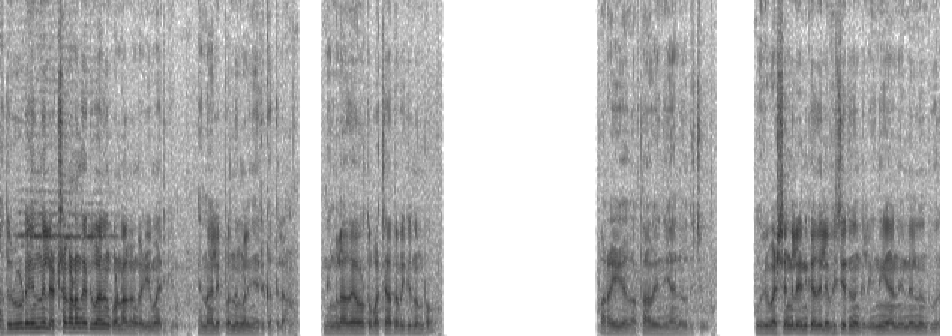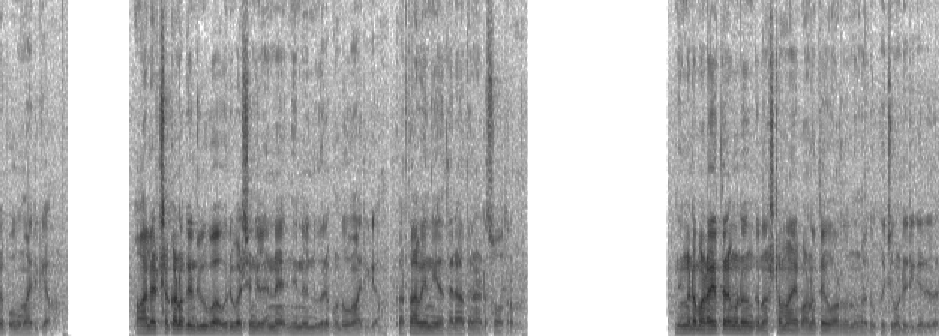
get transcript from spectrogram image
അതിലൂടെ ഇന്ന് ലക്ഷക്കണക്കിന് രൂപ നിങ്ങൾക്ക് ഉണ്ടാക്കാൻ കഴിയുമായിരിക്കും. എന്നാൽ ഇപ്പം നിങ്ങൾ ഞെരുക്കത്തിലാണ്. നിങ്ങൾ അതേ ഓർത്ത് പശ്ചാത്തപിക്കുന്നുണ്ടോ? പറയുക കർത്താവെ ഞാൻ അനുവദിച്ചു ഒരു പക്ഷെങ്കിൽ എനിക്കത് ലഭിച്ചിരുന്നെങ്കിൽ ഇനി ഞാൻ നിന്നിൽ നിന്ന് ദൂരെ പോകുമായിരിക്കാം. ആ ലക്ഷക്കണക്കിന് രൂപ ഒരു പക്ഷെങ്കിൽ എന്നെ നിന്നിൽ നിന്ന് ദൂരെ കൊണ്ടുപോകുമായിരിക്കാം. കർത്താവ് നീ തരാത്തനായിട്ട് സ്വോത്രം നിങ്ങളുടെ മടയത്തരം കൊണ്ട് നിങ്ങൾക്ക് നഷ്ടമായ പണത്തെ ഓർത്ത് നിങ്ങൾ ദുഃഖിച്ചുകൊണ്ടിരിക്കരുത്.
